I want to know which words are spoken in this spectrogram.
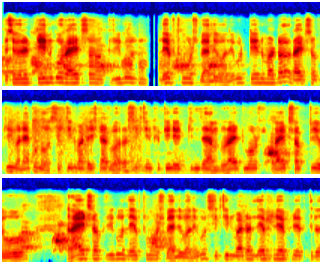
त्यसै गरी टेनको राइट सब ट्रीको लेफ्ट मोस्ट भ्याल्यु भनेको टेनबाट राइट सब ट्री भनेको कुन हो? सिक्सटिनबाट स्टार्ट भएर सिक्सटिन फिफ्टिन एट्टिन चाहिँ हाम्रो right most right sub tree हो। राइट सब ट्रीको लेफ्ट मोस्ट भ्याल्यु भनेको सिक्सटिनबाट लेफ्ट लेफ्ट लेफ्टतिर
